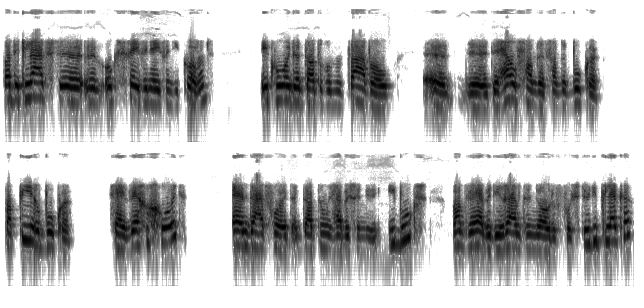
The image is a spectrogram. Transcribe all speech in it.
wat ik laatst ook schreef in een van die columns ik hoorde dat er op een Pabo uh, de, de helft van de, van de boeken, papieren boeken, zijn weggegooid. En daarvoor dat doen, hebben ze nu e-books. Want we hebben die ruimte nodig voor studieplekken.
